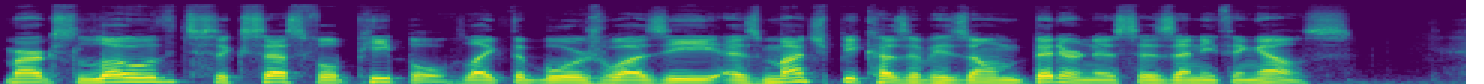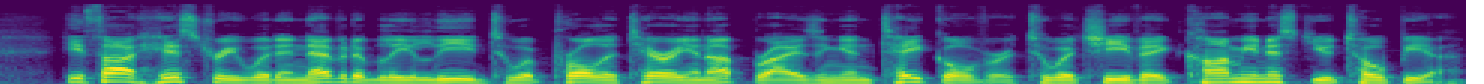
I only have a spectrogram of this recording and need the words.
Marx loathed successful people, like the bourgeoisie, as much because of his own bitterness as anything else. He thought history would inevitably lead to a proletarian uprising and takeover to achieve a communist utopia.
